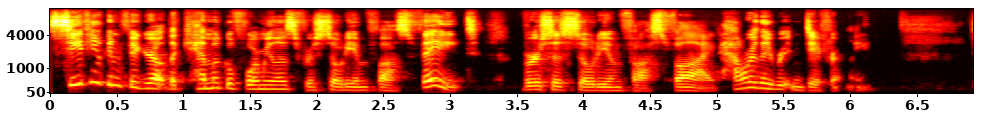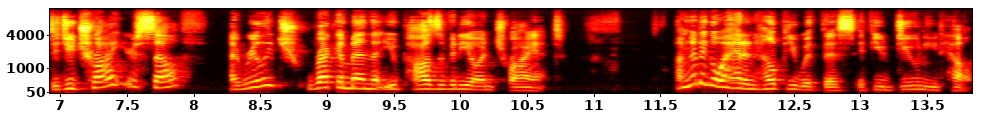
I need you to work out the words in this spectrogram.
See if you can figure out the chemical formulas for sodium phosphate versus sodium phosphide. How are they written differently? Did you try it yourself? I really recommend that you pause the video and try it. I'm going to go ahead and help you with this if you do need help.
